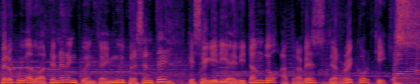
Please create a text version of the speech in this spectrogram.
Pero cuidado a tener en cuenta y muy presente que seguiría editando a través de Record Kicks.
